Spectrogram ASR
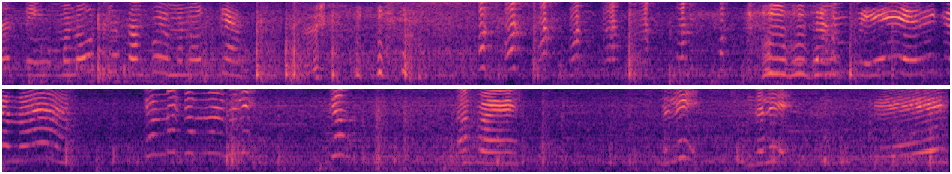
Dating manood ka tampo, manood ka. Tampi, dali ka na. Come na, come na, dali. Come. Tampi. Dali, dali. Okay.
